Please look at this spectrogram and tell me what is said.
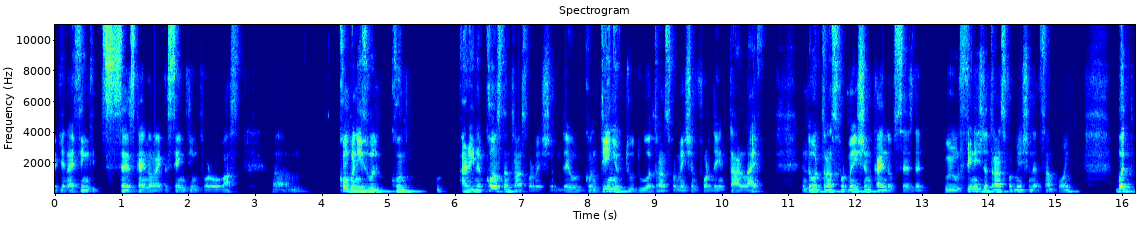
again i think it says kind of like the same thing for all of us um, companies will con- are in a constant transformation. They will continue to do a transformation for the entire life. And the word transformation kind of says that we will finish the transformation at some point. But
